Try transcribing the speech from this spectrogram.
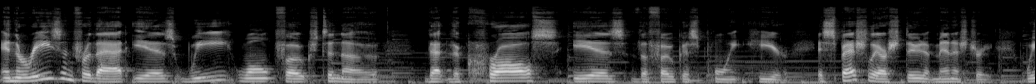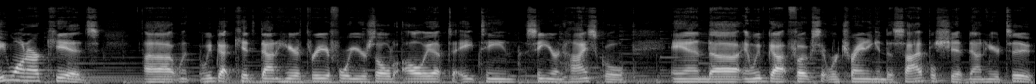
And the reason for that is we want folks to know that the cross is the focus point here, especially our student ministry. We want our kids. Uh, we've got kids down here, three or four years old, all the way up to 18, senior in high school, and uh, and we've got folks that we're training in discipleship down here too.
